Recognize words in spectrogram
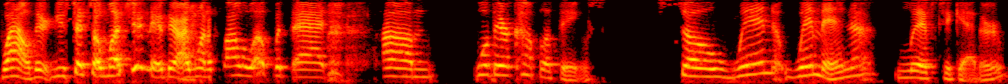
wow, there you said so much in there. There, I want to follow up with that. Um, well, there are a couple of things. So, when women live together,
